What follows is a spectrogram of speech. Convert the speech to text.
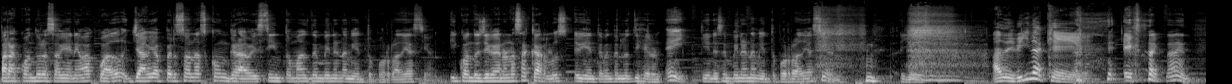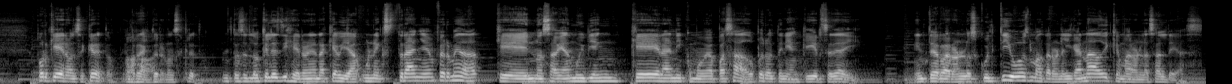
para cuando los habían evacuado ya había personas con graves síntomas de envenenamiento por radiación. Y cuando llegaron a sacarlos, evidentemente les dijeron, hey, tienes envenenamiento por radiación. Ellos, Adivina qué. exactamente. Porque era un secreto, el Ajá. reactor era un secreto. Entonces lo que les dijeron era que había una extraña enfermedad que no sabían muy bien qué era ni cómo había pasado, pero tenían que irse de ahí. Enterraron los cultivos, mataron el ganado y quemaron las aldeas.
